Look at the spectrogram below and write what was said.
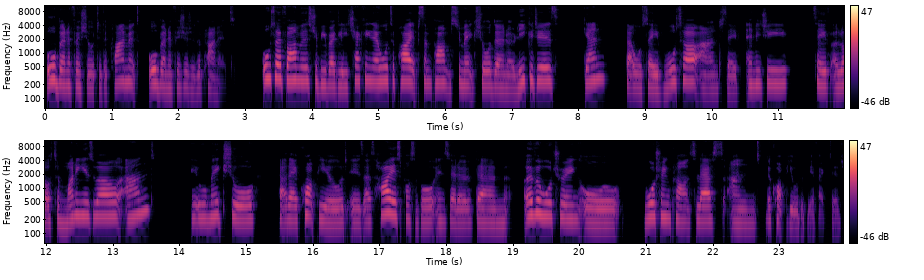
all beneficial to the climate, all beneficial to the planet. Also, farmers should be regularly checking their water pipes and pumps to make sure there are no leakages. Again, that will save water and save energy, save a lot of money as well, and it will make sure that their crop yield is as high as possible instead of them overwatering or watering plants less and the crop yield will be affected.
